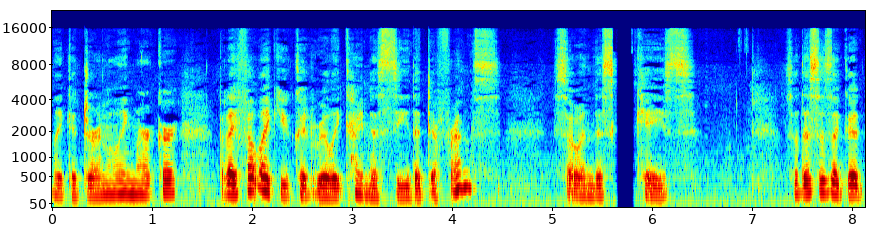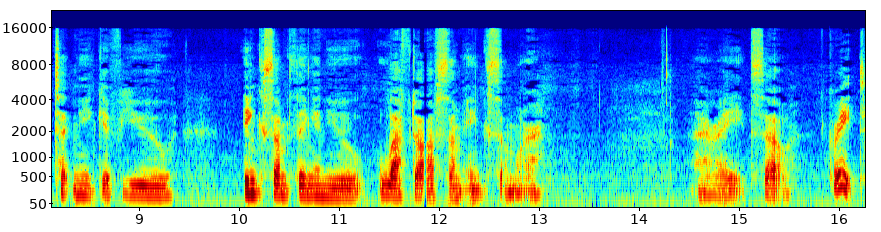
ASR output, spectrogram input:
like a journaling marker, but I felt like you could really kind of see the difference. So in this case, so this is a good technique if you ink something and you left off some ink somewhere. All right, so Great.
